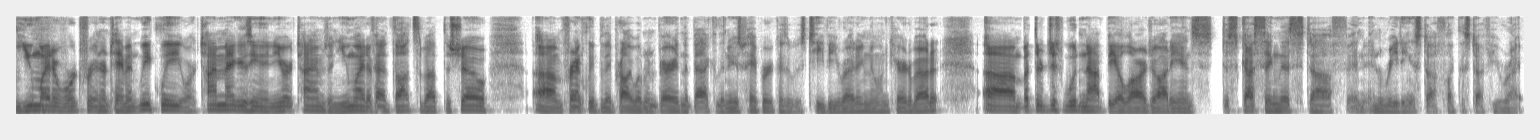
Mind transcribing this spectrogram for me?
You might have worked for Entertainment Weekly or Time Magazine and New York Times, and you might have had thoughts about the show. Um, frankly, but they probably would have been buried in the back of the newspaper because it was TV writing. No one cared about it. Um, but there just would not be a large audience discussing this stuff and, and reading stuff like the stuff you write.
